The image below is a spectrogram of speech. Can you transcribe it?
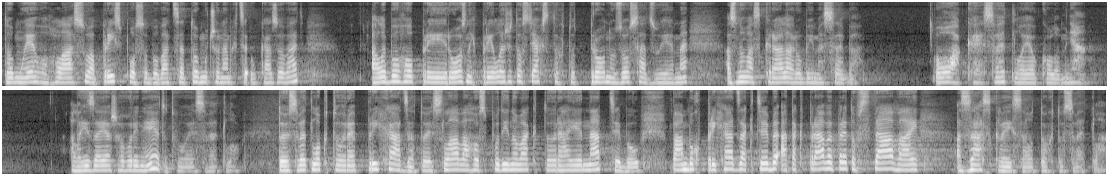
tomu jeho hlasu a prispôsobovať sa tomu, čo nám chce ukazovať, alebo ho pri rôznych príležitostiach z tohto trónu zosadzujeme a znova z kráľa robíme seba. O, aké svetlo je okolo mňa. Ale Izajáš hovorí, nie je to tvoje svetlo. To je svetlo, ktoré prichádza. To je sláva hospodinova, ktorá je nad tebou. Pán Boh prichádza k tebe a tak práve preto vstávaj a zaskvej sa od tohto svetla.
